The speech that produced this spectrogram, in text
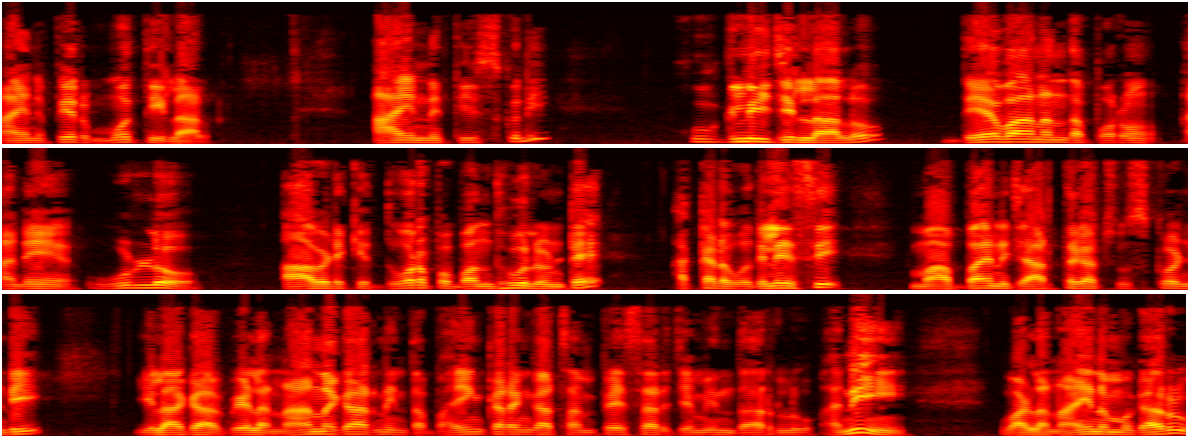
ఆయన పేరు మోతీలాల్ ఆయన్ని తీసుకుని హుగ్లీ జిల్లాలో దేవానందపురం అనే ఊళ్ళో ఆవిడకి దూరపు బంధువులుంటే అక్కడ వదిలేసి మా అబ్బాయిని జాగ్రత్తగా చూసుకోండి ఇలాగా వీళ్ళ నాన్నగారిని ఇంత భయంకరంగా చంపేశారు జమీందారులు అని వాళ్ళ నాయనమ్మ గారు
